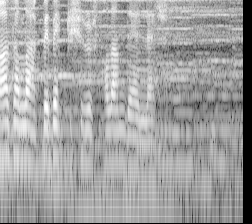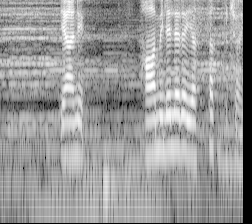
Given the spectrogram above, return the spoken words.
Maazallah bebek düşürür falan derler. Yani hamilelere yasak bu çay.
